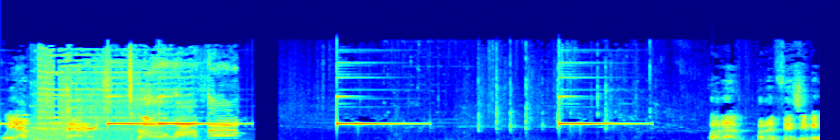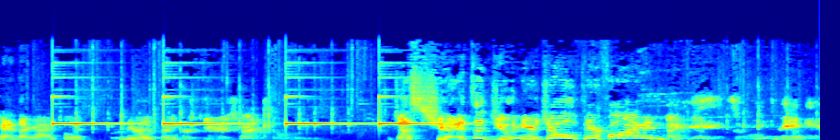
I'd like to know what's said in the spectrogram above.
We have. There's two of them! Put a put a fizzy behind that guy. Actually, It'd be really funny. Just trying to kill me. Just shoot. It's a junior, Joel. You're fine. It's moving.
